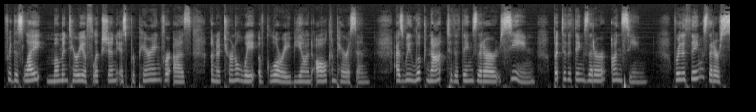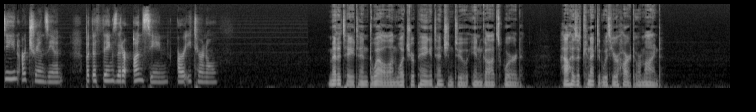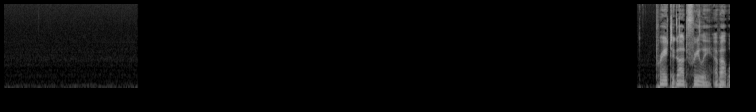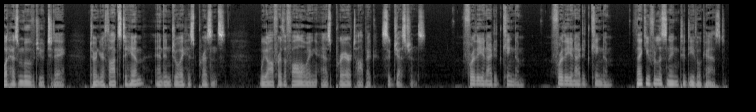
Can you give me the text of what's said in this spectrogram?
For this light, momentary affliction is preparing for us an eternal weight of glory beyond all comparison, as we look not to the things that are seen, but to the things that are unseen. For the things that are seen are transient, but the things that are unseen are eternal. Meditate and dwell on what you're paying attention to in God's Word. How has it connected with your heart or mind? Pray to God freely about what has moved you today. Turn your thoughts to Him and enjoy His presence. We offer the following as prayer topic suggestions. For the United Kingdom. For the United Kingdom. Thank you for listening to DevoCast.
